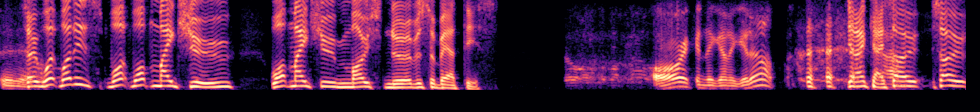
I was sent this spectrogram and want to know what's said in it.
Yeah. So what what is what what makes you what makes you most nervous about this? I reckon they're going to get up. Yeah, okay. So so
